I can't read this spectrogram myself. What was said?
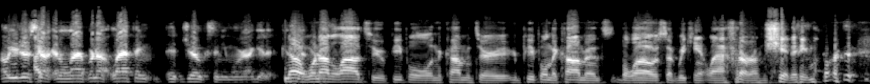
Oh, you're just I- not gonna laugh. We're not laughing at jokes anymore. I get it. No, we're not allowed to. People in the commentary, people in the comments below said we can't laugh at our own shit anymore.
